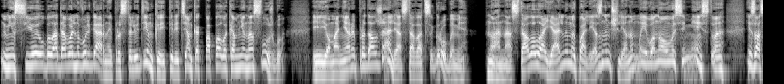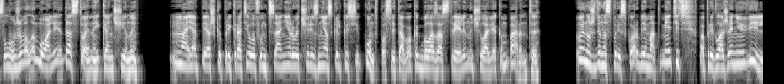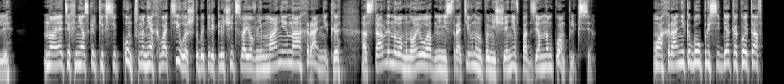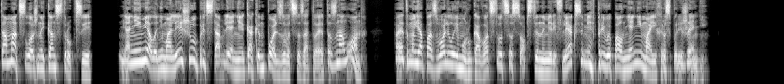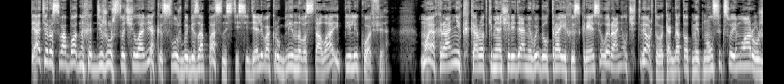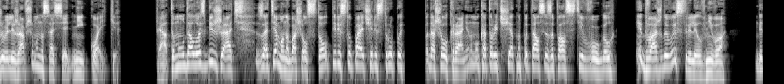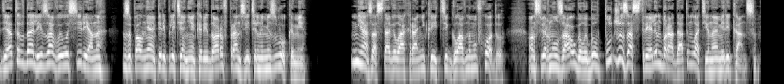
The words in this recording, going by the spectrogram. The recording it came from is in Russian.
Мисс Сьюэлл была довольно вульгарной простолюдинкой перед тем, как попала ко мне на службу, и ее манеры продолжали оставаться грубыми. Но она стала лояльным и полезным членом моего нового семейства и заслуживала более достойной кончины. Моя пешка прекратила функционировать через несколько секунд после того, как была застрелена человеком Баррента. Вынуждена с прискорбием отметить по предложению Вилли. Но этих нескольких секунд мне хватило, чтобы переключить свое внимание на охранника, оставленного мною у административного помещения в подземном комплексе. У охранника был при себе какой-то автомат сложной конструкции. Я не имела ни малейшего представления, как им пользоваться, зато это знал он. Поэтому я позволила ему руководствоваться собственными рефлексами при выполнении моих распоряжений. Пятеро свободных от дежурства человек из службы безопасности сидели вокруг длинного стола и пили кофе. Мой охранник короткими очередями выбил троих из кресел и ранил четвертого, когда тот метнулся к своему оружию, лежавшему на соседней койке. Пятому удалось бежать. Затем он обошел стол, переступая через трупы, подошел к раненому, который тщетно пытался заползти в угол, и дважды выстрелил в него. Где-то вдали завыла сирена, заполняя переплетение коридоров пронзительными звуками. Я заставила охранника идти к главному входу. Он свернул за угол и был тут же застрелен бородатым латиноамериканцем.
